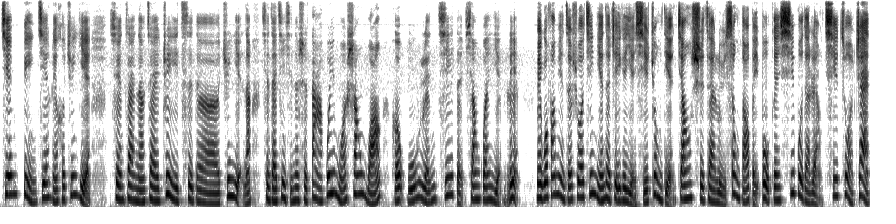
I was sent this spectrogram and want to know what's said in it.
肩并肩联合军演。现在呢，在这一次的军演呢，现在进行的是大规模伤亡和无人机等相关演练。美国方面则说，今年的这一个演习重点将是在吕宋岛北部跟西部的两栖作战、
